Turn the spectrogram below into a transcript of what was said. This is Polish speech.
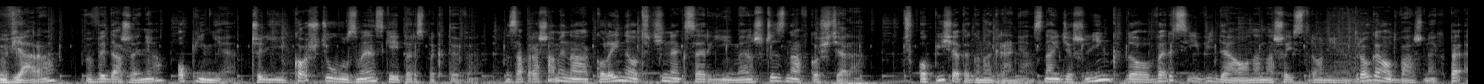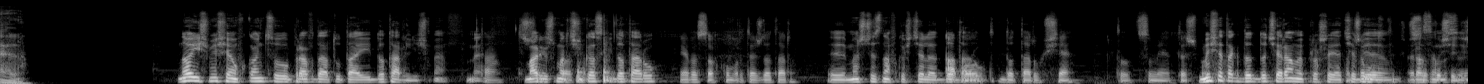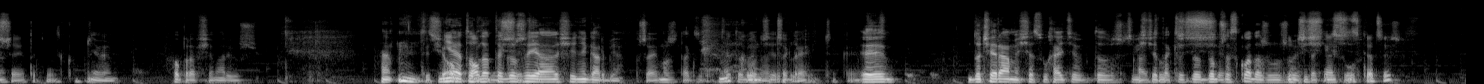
Wiara, wydarzenia, opinie, czyli Kościół z męskiej perspektywy. Zapraszamy na kolejny odcinek serii Mężczyzna w Kościele. W opisie tego nagrania znajdziesz link do wersji wideo na naszej stronie drogaodważnych.pl. No iśmy się w końcu, prawda, tutaj dotarliśmy. My. Tak, Mariusz 3%. Marcinkowski dotarł, Jarosław Kumor też dotarł. y, mężczyzna w kościele dotarł. Albo dotarł się. To w sumie też. My się tak do, docieramy, proszę ja A ciebie czemu ty tak razem z... siedzisz, ja tak nisko? Nie wiem, popraw się Mariusz. Nie, to dlatego, że ja się nie garbię. Czekaj, może tak zróbmy, to Kurwa, będzie czekaj, lepiej. czekaj. Y, docieramy się, słuchajcie, to rzeczywiście tak się do, dobrze składa, że użyłeś takich słów. coś?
